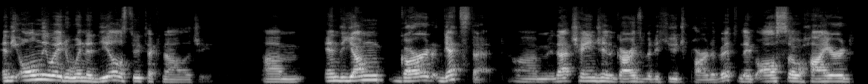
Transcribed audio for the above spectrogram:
And the only way to win a deal is through technology. Um, and the young guard gets that. Um, that changing the guards has been a huge part of it. And they've also hired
